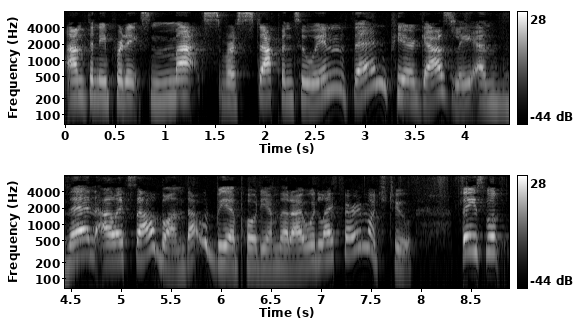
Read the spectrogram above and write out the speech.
Anthony predicts Max Verstappen to win, then Pierre Gasly, and then Alex Albon. That would be a podium that I would like very much to. Facebook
